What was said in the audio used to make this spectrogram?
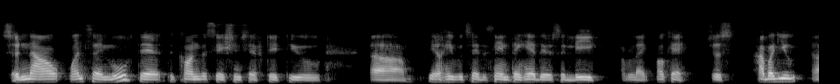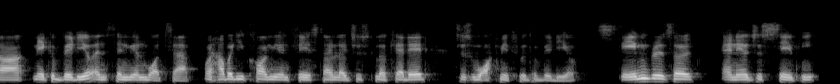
So now, once I moved there, the conversation shifted to, uh, you know, he would say the same thing. Hey, there's a leak. I'm like, okay, just how about you uh, make a video and send me on WhatsApp? Or how about you call me on FaceTime? Let's just look at it, just walk me through the video. Same result, and it just saved me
